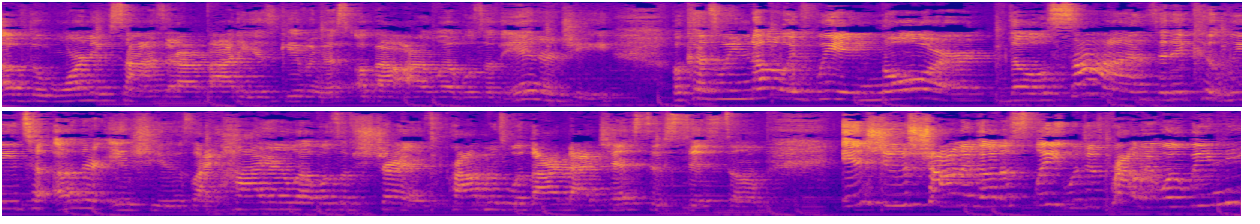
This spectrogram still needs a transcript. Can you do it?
of the warning signs that our body is giving us about our levels of energy. Because we know if we ignore those signs, that it could lead to other issues like higher levels of stress, problems with our digestive system, issues trying to go to sleep, which is probably what we need.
